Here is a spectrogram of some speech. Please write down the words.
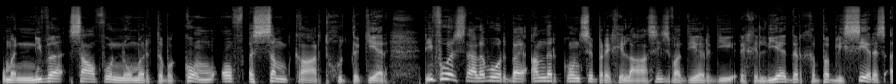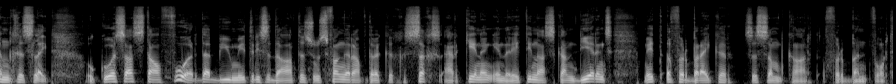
om 'n nuwe selfoonnommer te bekom of 'n SIM-kaart goed te keur. Die voorstelle word by ander konsepregulasies wat deur die reguleerder gepubliseer is ingesluit. Okosa stel voor dat biometriese data soos vingerafdrukke, gesigserkenning en retina skanderings met 'n verbruiker se SIM-kaart verbind word.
